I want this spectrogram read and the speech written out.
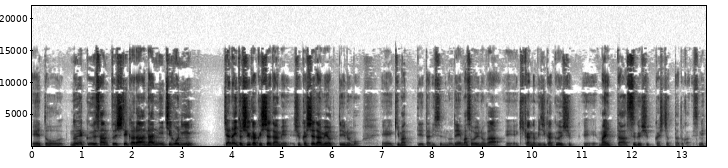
えっ、ー、と、農薬散布してから何日後に、じゃないと収穫しちゃダメ、出荷しちゃダメよっていうのも、えー、決まってたりするので、まあ、そういうのが、えー、期間が短くしゅ、えー、巻いたすぐ出荷しちゃったとかですね、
